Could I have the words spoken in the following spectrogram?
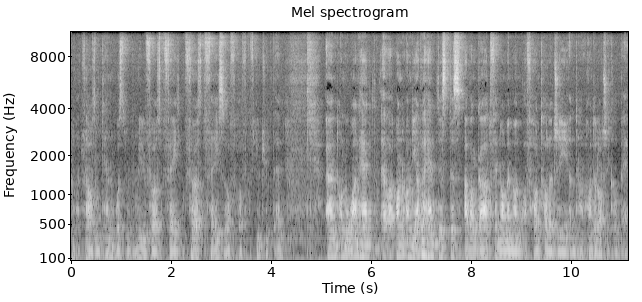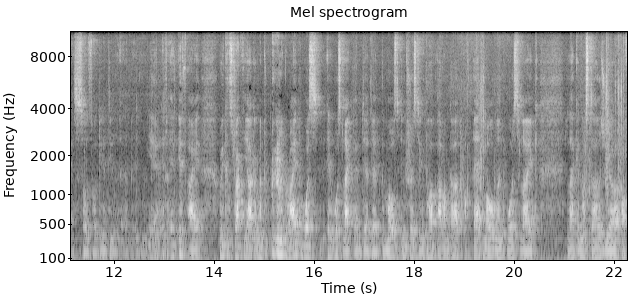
2010 it was really first phase first phase of, of, of YouTube then and on the one hand uh, on, on the other hand this this avant-garde phenomenon of hauntology and hauntological bands so so the, the, uh, Yeah. if, if, if I reconstruct the argument right it was it was like the, the, the most interesting pop avant-garde of that moment was like like a nostalgia of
